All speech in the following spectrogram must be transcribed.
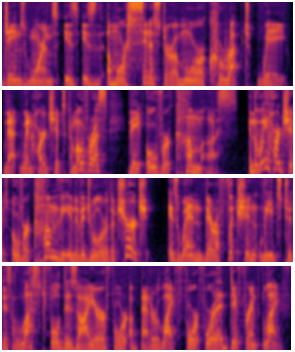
James warns, is, is a more sinister, a more corrupt way that when hardships come over us, they overcome us. And the way hardships overcome the individual or the church is when their affliction leads to this lustful desire for a better life, for, for a different life.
